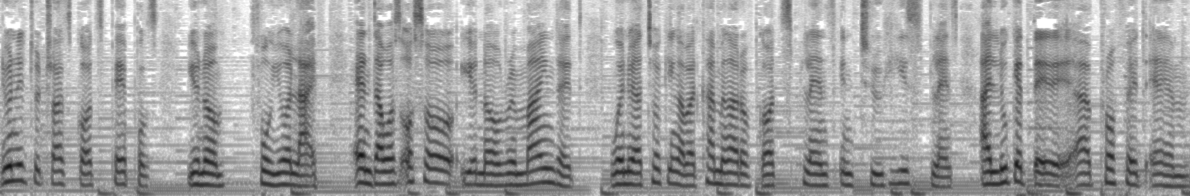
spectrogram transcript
You need to trust God's purpose, you know, for your life. And I was also, you know, reminded when we are talking about coming out of God's plans into His plans. I look at the uh, prophet um,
